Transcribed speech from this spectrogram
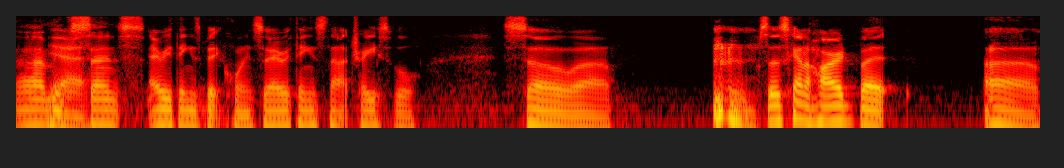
Uh, makes Yeah. sense. everything's Bitcoin, so everything's not traceable. So, uh, so it's kind of hard, but uh,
